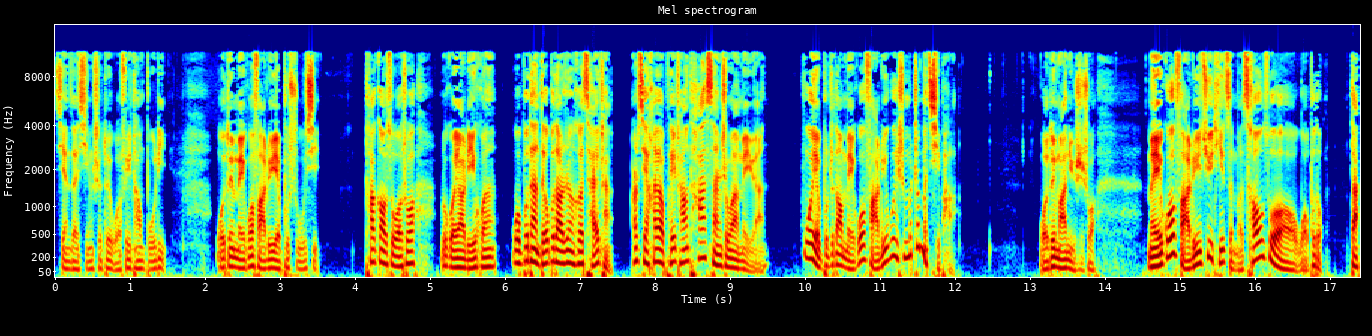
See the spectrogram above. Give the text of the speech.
现在形势对我非常不利，我对美国法律也不熟悉。他告诉我说，如果要离婚，我不但得不到任何财产，而且还要赔偿他三十万美元。我也不知道美国法律为什么这么奇葩。我对马女士说，美国法律具体怎么操作我不懂。但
